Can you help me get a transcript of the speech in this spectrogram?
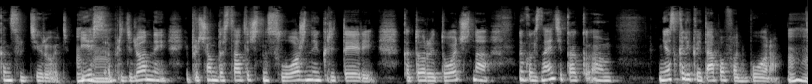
консультировать. Угу. Есть определенные, и причем достаточно сложные критерии, которые точно, ну, как знаете, как несколько этапов отбора. Угу.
